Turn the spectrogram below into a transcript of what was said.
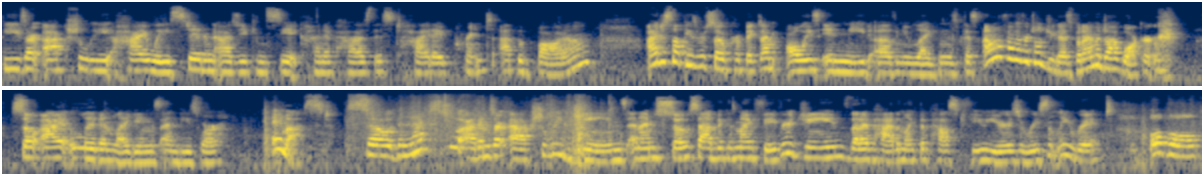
These are actually high-waisted, and as you can see, it kind of has this tie-dye print at the bottom. I just thought these were so perfect. I'm always in need of new leggings because I don't know if I've ever told you guys, but I'm a dog walker. so I live in leggings, and these were a must. So the next two items are actually jeans and I'm so sad because my favorite jeans that I've had in like the past few years recently ripped a hole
